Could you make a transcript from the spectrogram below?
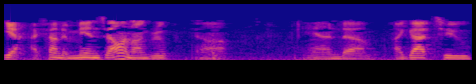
yeah, I found a men's Al Anon group. Uh, and um, I got to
